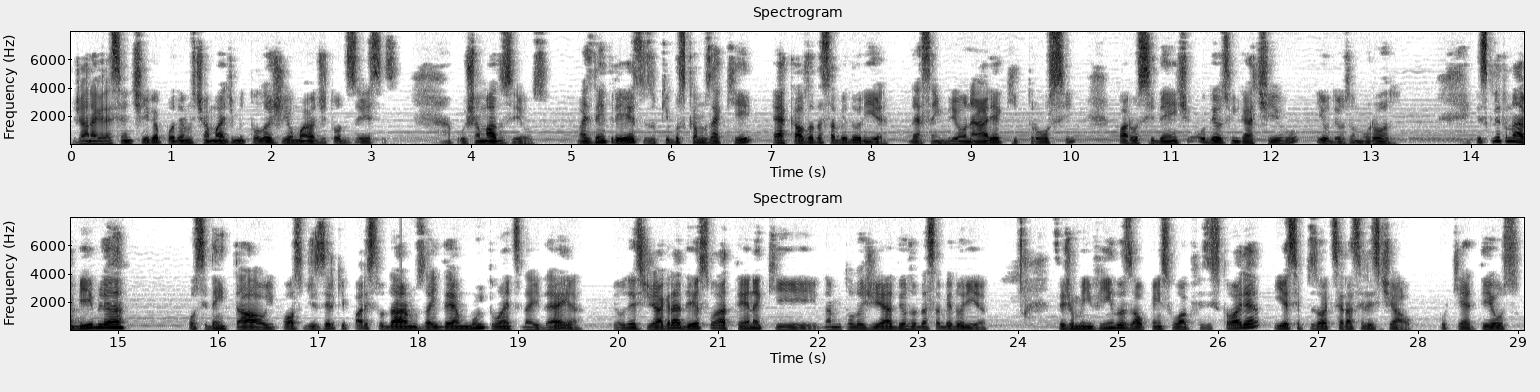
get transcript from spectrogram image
Já na Grécia Antiga, podemos chamar de mitologia o maior de todos esses, o chamado Zeus, mas dentre esses, o que buscamos aqui é a causa da sabedoria, dessa embrionária que trouxe para o Ocidente o Deus vingativo e o Deus amoroso. Escrito na Bíblia ocidental, e posso dizer que para estudarmos a ideia muito antes da ideia, eu desde já agradeço a Atena, que na mitologia é a deusa da sabedoria. Sejam bem-vindos ao Penso Logo Fiz História, e esse episódio será celestial, porque é Deus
